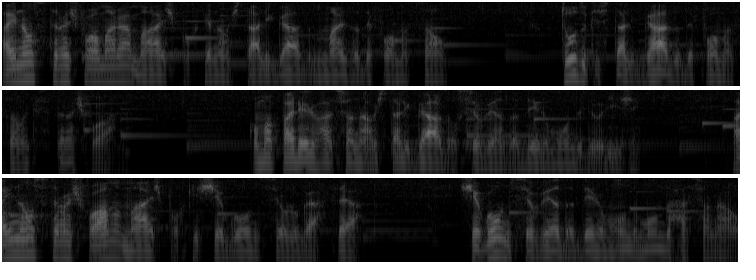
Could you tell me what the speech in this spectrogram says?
Aí não se transformará mais, porque não está ligado mais à deformação. Tudo que está ligado à deformação é que se transforma. Como aparelho racional está ligado ao seu verdadeiro mundo de origem aí não se transforma mais porque chegou no seu lugar certo. Chegou no seu verdadeiro mundo, mundo racional.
